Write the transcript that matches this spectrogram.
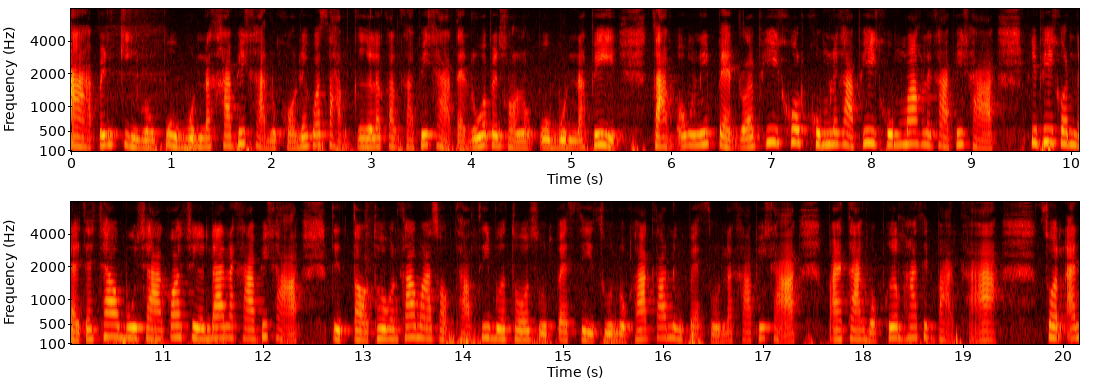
อ่า เป็นกิ่งหลวงปู่บุญนะคะ พี่ขาหนูขอเรียกว่าสามเกลอแล้วกันค่ะพี่ขาแต่รู้ว่าเป็นของหลวงปู่บุญนะพี่สามองค์นี้แปดร้อยพี่โคตรคุ้มเลยค่ะ พี่คุ้มมากเลยค่ะ พี่ขาพี่ๆคนไหนจะเช่าบูชาก็เชิญได้นะคะ พี่ขาติดต่อโทรกันเข้ามาสอบถามที่เบอร์โทร0 8 4 0 6 5 9 1 8 0นย์หกห้าเก้าหนึ่งแปดศูนย์นะคะ พี่ขาปลายทางบอกเพิ่ม50บาทค่ะ ส่วนอัน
